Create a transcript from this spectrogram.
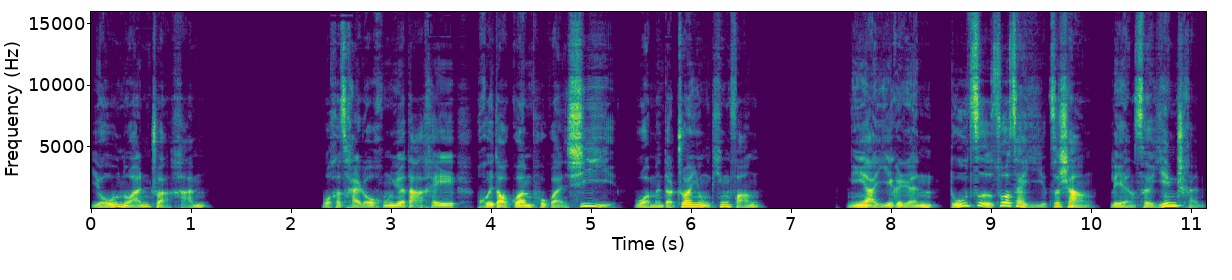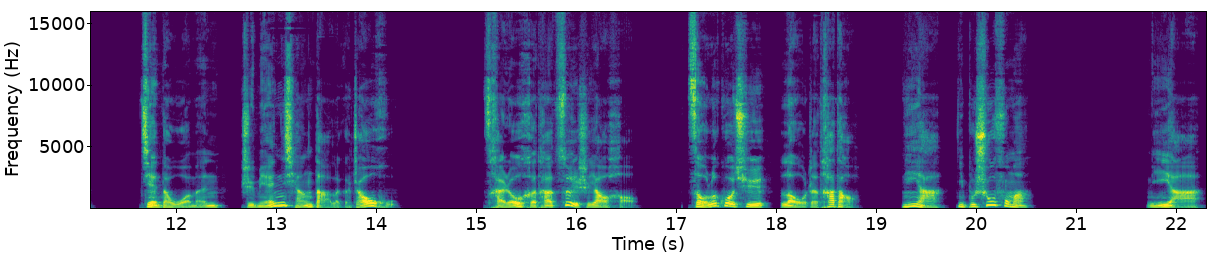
由暖转寒。我和彩柔、红月、大黑回到官铺馆西翼我们的专用厅房，尼亚一个人独自坐在椅子上，脸色阴沉。见到我们，只勉强打了个招呼。彩柔和他最是要好，走了过去，搂着他道：“尼雅，你不舒服吗？”尼雅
